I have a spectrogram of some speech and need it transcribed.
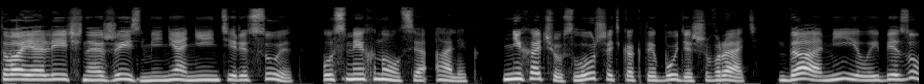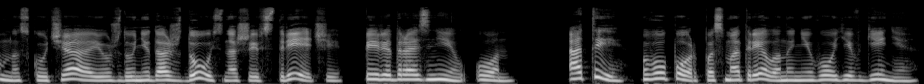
Твоя личная жизнь меня не интересует, усмехнулся Алик. Не хочу слушать, как ты будешь врать. Да, милый, безумно скучаю, жду не дождусь нашей встречи, передразнил он. А ты в упор посмотрела на него Евгения.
